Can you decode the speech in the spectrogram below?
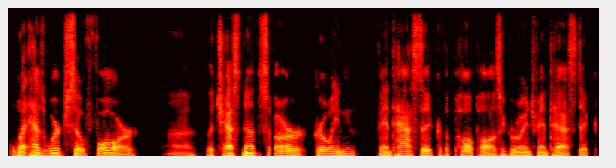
what has worked so far, uh, the chestnuts are growing fantastic. The pawpaws are growing fantastic.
